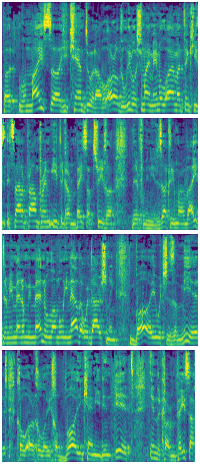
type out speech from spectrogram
But Lamaisa, he can't do it. I think he's, it's not a problem for him to eat the Korban Pesach Tzricha, therefore we need it. Now that we're darshaning boy, which is a miet, called Orchaloicha boy, can't eat in it, in the Korban Pesach.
